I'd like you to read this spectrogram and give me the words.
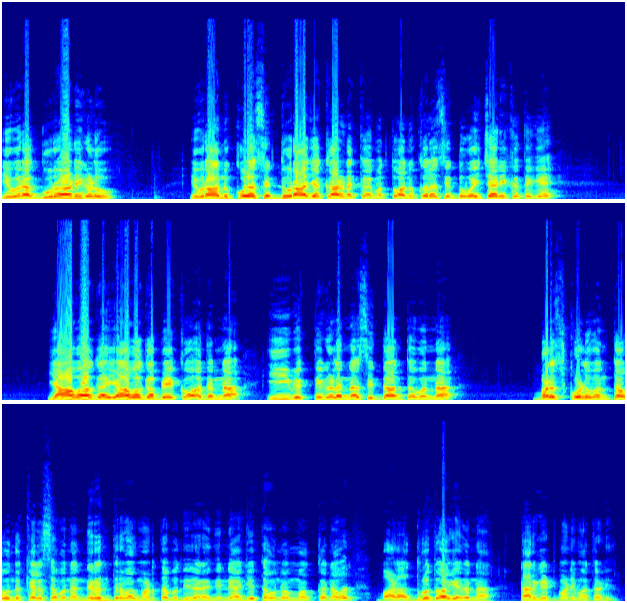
ಇವರ ಗುರಾಣಿಗಳು, ಇವರ ಅನುಕೂಲ ಸಿದ್ದು ರಾಜಕಾರಣಕ್ಕೆ ಮತ್ತು ಅನುಕೂಲ ಸಿದ್ದು ವೈಚಾರಿಕತೆಗೆ ಯಾವಾಗ ಯಾವಾಗ ಬೇಕೋ ಅದನ್ನು ಈ ವ್ಯಕ್ತಿಗಳನ್ನು ಸಿದ್ಧಾಂತವನ್ನು ಬಳಸ್ಕೊಳ್ಳುವಂಥ ಒಂದು ಕೆಲಸವನ್ನು ನಿರಂತರವಾಗಿ ಮಾಡ್ತಾ ಬಂದಿದ್ದಾರೆ. ನಿನ್ನೆ ಅಜಿತ್ ಹನುಮಕ್ಕನವರು ಭಾಳ ಅದ್ಭುತವಾಗಿ ಅದನ್ನು ಟಾರ್ಗೆಟ್ ಮಾಡಿ ಮಾತಾಡಿದರು.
